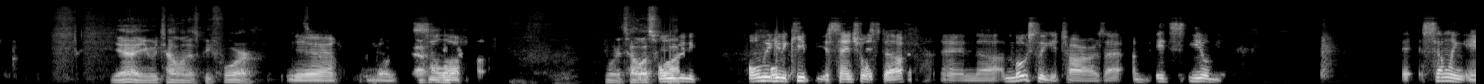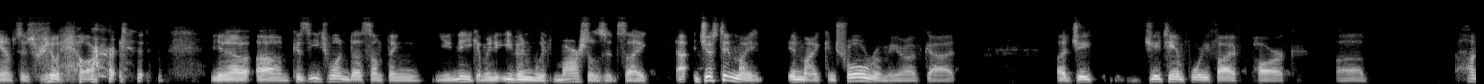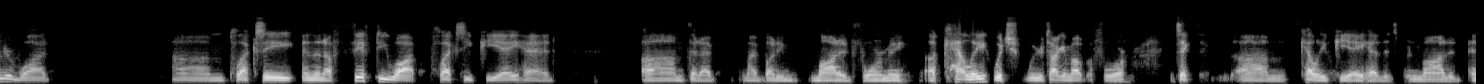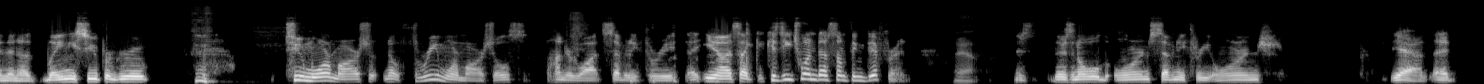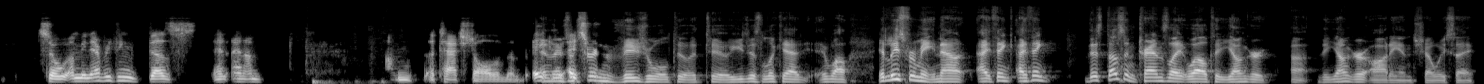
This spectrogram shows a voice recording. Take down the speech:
Yeah, you were telling us before. yeah Yeah. sell off You want to tell us only why? gonna, only gonna keep the essential stuff and uh, mostly guitars. I, it's you know, eh, selling amps is really hard, you know, because each one does something unique. I mean, even with Marshalls, it's like uh, just in my in my control room here, I've got a J, JTM 45 Park, uh, 100 watt um, plexi, and then a 50 watt plexi PA head um, that I my buddy modded for me. A Kelly, which we were talking about before. It's a um, Kelly PA head that's been modded, and then a Laney Super Group. two more Marshall, no, three more Marshalls, 100 watts, 73. Uh, you know, it's like because each one does something different. Yeah. There's there's an old orange, 73 orange. Yeah, that, so I mean everything does, and and I'm I'm attached to all of them. It- and there's a certain visual to it too. You just look at it, well, at least for me. Now, I think I think this doesn't translate well to younger uh, the younger audience, shall we say?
